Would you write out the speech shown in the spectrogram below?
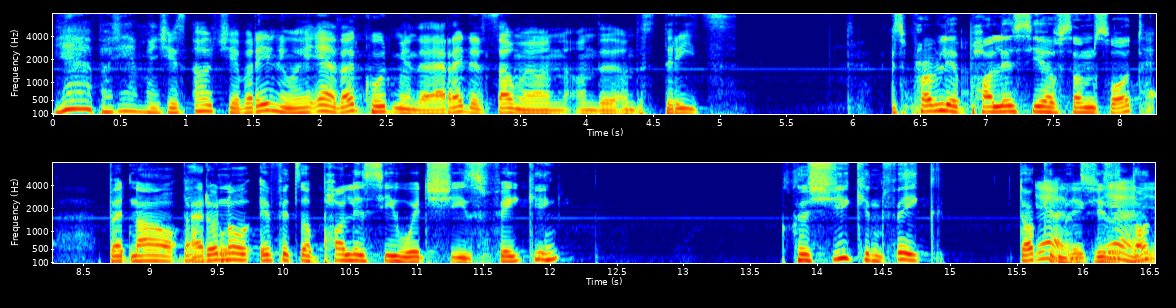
Yeah, but yeah, man, she's out here. But anyway, yeah, that quote me that I read it somewhere on on the on the streets. It's probably a policy of some sort. Uh, But now I don't know if it's a policy which she's faking. Because she can fake documents. Yeah, she's they- a yeah, doctor.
